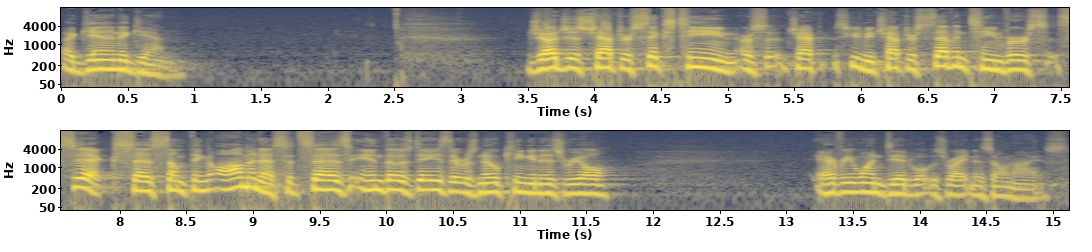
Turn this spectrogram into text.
Again and again. Judges chapter 16, or chapter, excuse me, chapter 17, verse 6 says something ominous. It says, In those days there was no king in Israel. Everyone did what was right in his own eyes.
